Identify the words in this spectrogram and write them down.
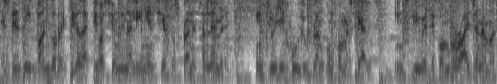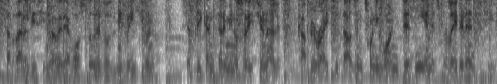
El Disney Bundle requiere la activación de una línea en ciertos planes Unlimited. Incluye Hulu, plan con comerciales. Inscríbete con Verizon a más tardar el 19 de agosto del 2021. Se aplican términos adicionales. Copyright 2021 Disney and its related entities.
